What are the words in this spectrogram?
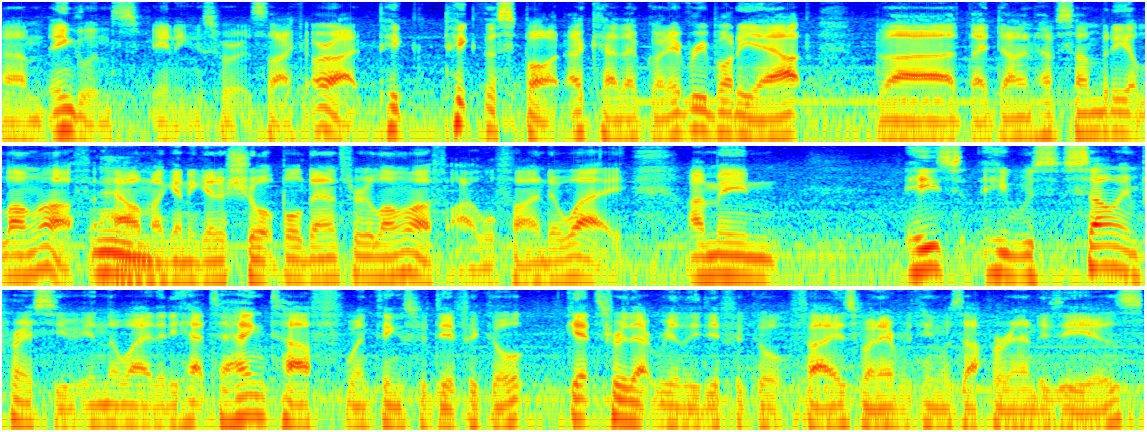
um, England's innings, where it's like, all right, pick pick the spot. Okay, they've got everybody out, but they don't have somebody at long off. How am I going to get a short ball down through long off? I will find a way. I mean. He's, he was so impressive in the way that he had to hang tough when things were difficult, get through that really difficult phase when everything was up around his ears,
